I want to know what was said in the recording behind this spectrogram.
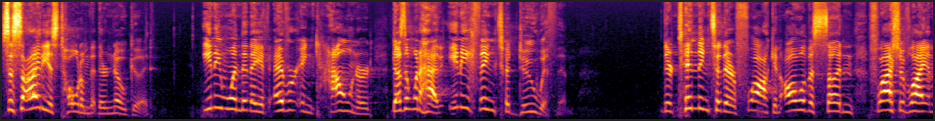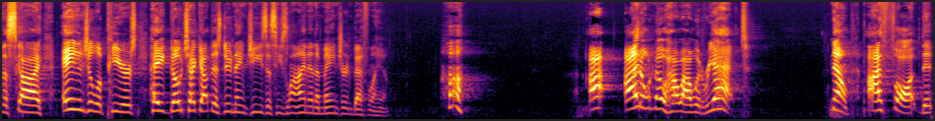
Society has told them that they're no good. Anyone that they have ever encountered doesn't want to have anything to do with them they're tending to their flock, and all of a sudden, flash of light in the sky, angel appears. Hey, go check out this dude named Jesus. He's lying in a manger in Bethlehem. Huh. I, I don't know how I would react. Now, I thought that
